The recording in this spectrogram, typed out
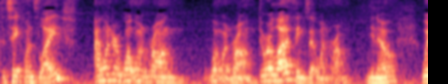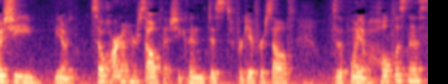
to take one's life, I wonder what went wrong. What went wrong? There were a lot of things that went wrong. You know, was she, you know, so hard on herself that she couldn't just forgive herself to the point of hopelessness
